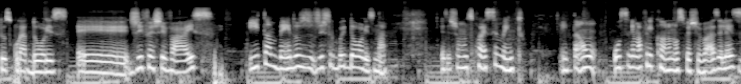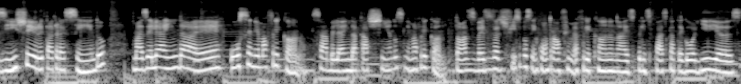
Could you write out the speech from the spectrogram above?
dos curadores é, de festivais e também dos distribuidores, né? Existe um desconhecimento. Então, o cinema africano nos festivais, ele existe, ele está crescendo, mas ele ainda é o cinema africano, sabe? Ele é ainda a caixinha do cinema africano. Então, às vezes é difícil você encontrar um filme africano nas principais categorias,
